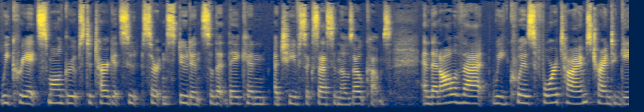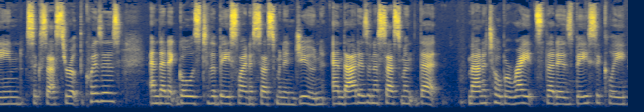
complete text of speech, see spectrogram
we create small groups to target certain students so that they can achieve success in those outcomes. And then all of that, we quiz four times, trying to gain success throughout the quizzes. And then it goes to the baseline assessment in June. And that is an assessment that Manitoba writes that is basically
